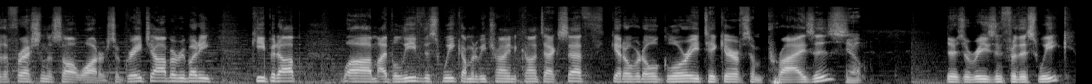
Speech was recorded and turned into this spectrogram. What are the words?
the fresh and the salt water. So great job, everybody. Keep it up. Um, I believe this week I'm going to be trying to contact Seth, get over to Old Glory, take care of some prizes Yep. there's a reason for this week,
